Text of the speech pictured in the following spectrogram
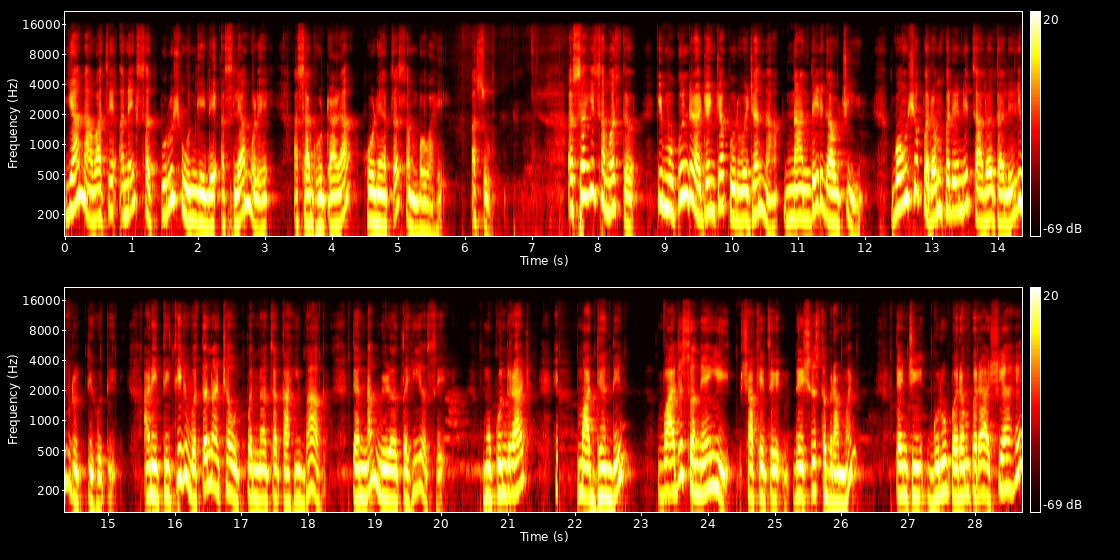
या नावाचे अनेक सत्पुरुष होऊन गेले असल्यामुळे असा घोटाळा होण्याचा संभव आहे असो. असंही समजतं की मुकुंदराजांच्या पूर्वजांना नांदेड गावची वंश परंपरेने चालत आलेली वृत्ती होती. आणि तेथील वतनाच्या उत्पन्नाचा काही भाग त्यांना मिळतही असे. मुकुंदराज हे माध्यंदिन वाजसनेयी शाखेचे देशस्थ ब्राह्मण. त्यांची गुरुपरंपरा अशी आहे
